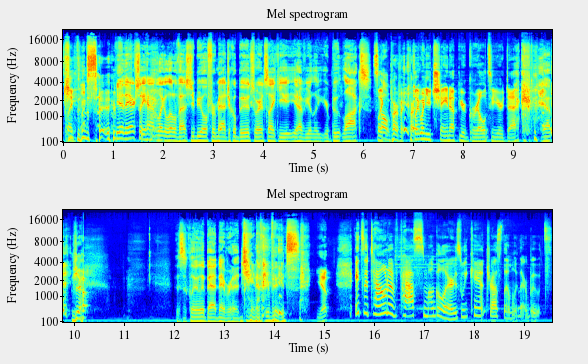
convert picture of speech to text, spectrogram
keep them safe? Yeah, they actually have like a little vestibule for magical boots where it's like you, you have your like, your boot locks. It's like Oh, perfect. It's like when you chain up your grill to your deck. Yep. yep. this is clearly a bad neighborhood. Chain up your boots. yep. It's a town of past smugglers. We can't trust them with our boots.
